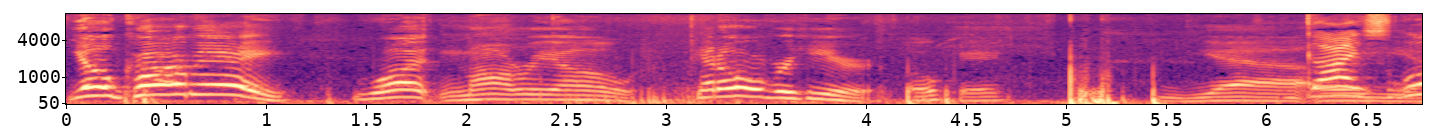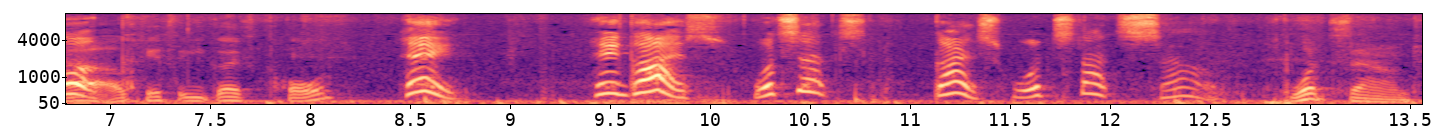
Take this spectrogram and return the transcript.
Yo, Kirby! What, Mario? Get over here. Okay. Yeah. oh Guys, yeah. look. Okay, so you guys cold? Hey, hey guys, what's that? Guys, what's that sound? What sound?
